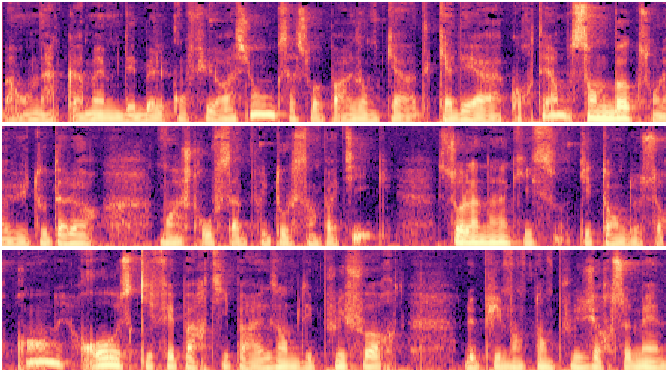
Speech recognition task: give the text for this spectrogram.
bah, on a quand même des belles configurations, que ce soit par exemple KDA à court terme, Sandbox, on l'a vu tout à l'heure, moi je trouve ça plutôt sympathique. Solana qui, tente de se reprendre, Rose qui fait partie par exemple des plus fortes depuis maintenant plusieurs semaines,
